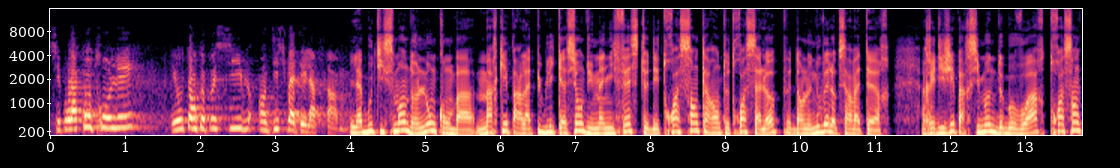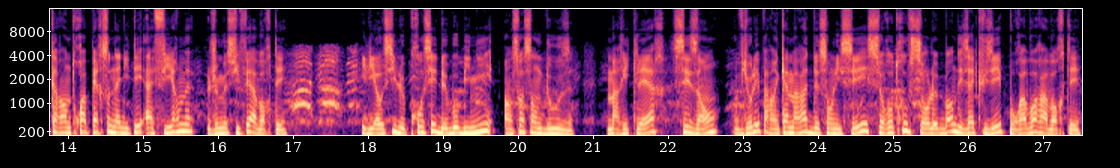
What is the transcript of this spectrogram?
c'est pour la contrôler et autant que possible en dissuader la femme. L'aboutissement d'un long combat, marqué par la publication du manifeste des 343 salopes dans le Nouvel Observateur. Rédigé par Simone de Beauvoir, 343 personnalités affirment ⁇ Je me suis fait avorter ⁇ Il y a aussi le procès de Bobigny en 72. Marie-Claire, 16 ans, violée par un camarade de son lycée, se retrouve sur le banc des accusés pour avoir avorté.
